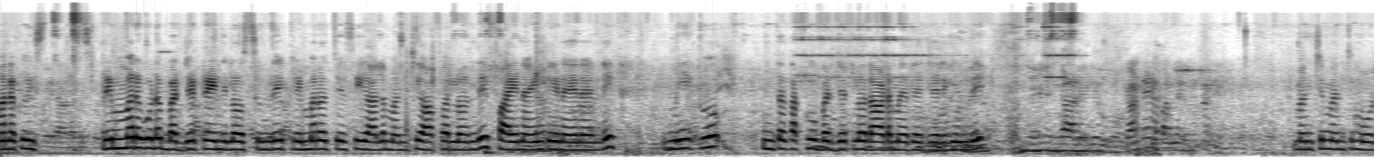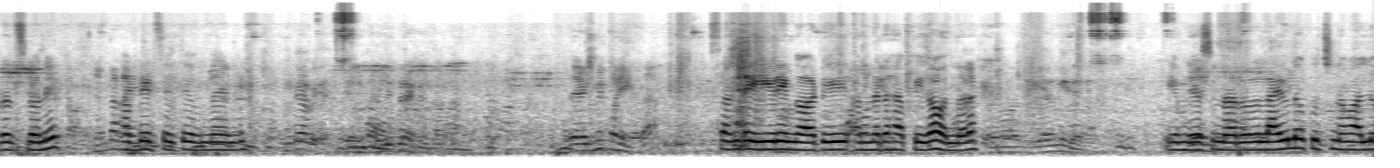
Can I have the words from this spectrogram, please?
మనకు ట్రిమ్మర్ కూడా బడ్జెట్ రేంజ్లో వస్తుంది. ట్రిమ్మర్ వచ్చేసి ఇవాళ మంచి ఆఫర్లో ఉంది. ఫైవ్ నైంటీ నైన్ అండి. మీకు ఇంత తక్కువ బడ్జెట్లో రావడం అయితే జరిగింది. మంచి మంచి మోడల్స్లోనే అప్డేట్స్ అయితే ఉన్నాయండి. సండే ఈవినింగ్ కాబట్టి అందరూ హ్యాపీగా ఉన్నారా? ఏం చేస్తున్నారు? లైవ్లో కూర్చున్న వాళ్ళు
